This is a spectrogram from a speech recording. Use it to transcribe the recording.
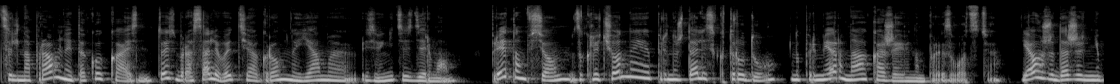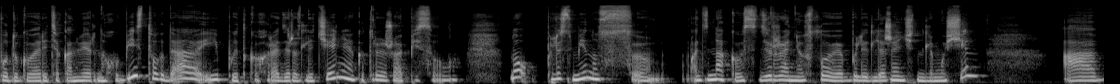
целенаправленной такой казнь, то есть бросали в эти огромные ямы, извините, с дерьмом. При этом всем заключенные принуждались к труду, например, на кожевенном производстве. Я уже даже не буду говорить о конвейерных убийствах да, и пытках ради развлечения, которые я уже описывала. Ну, плюс-минус э, одинаковые содержание условия были для женщин и для мужчин – а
